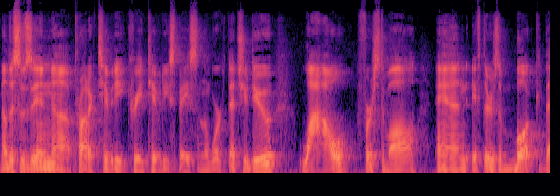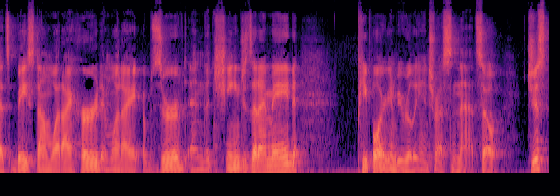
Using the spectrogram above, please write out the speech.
Now, this was in uh, productivity, creativity space, and the work that you do. Wow, first of all. And if there's a book that's based on what I heard and what I observed and the changes that I made, people are going to be really interested in that. So, just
